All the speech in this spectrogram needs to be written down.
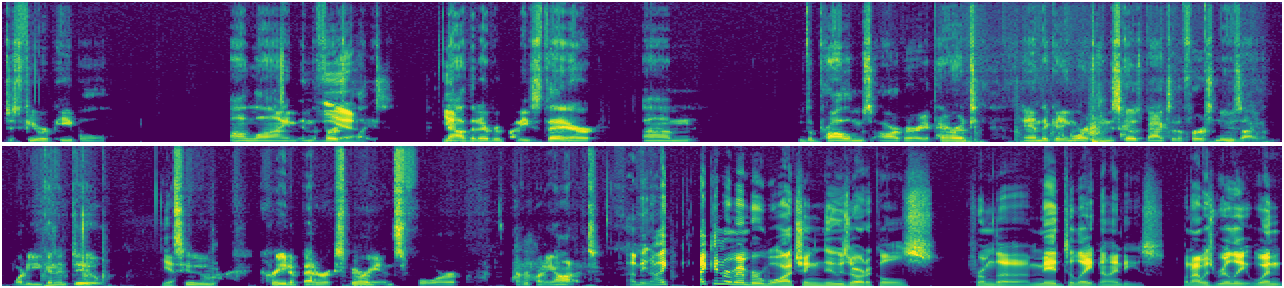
just fewer people online in the first yeah. place. Yeah. Now that everybody's there, um, the problems are very apparent and they're getting worse. I mean, this goes back to the first news item. What are you going to do yeah. to create a better experience for everybody on it? I mean, I I can remember watching news articles from the mid to late 90s when I was really when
